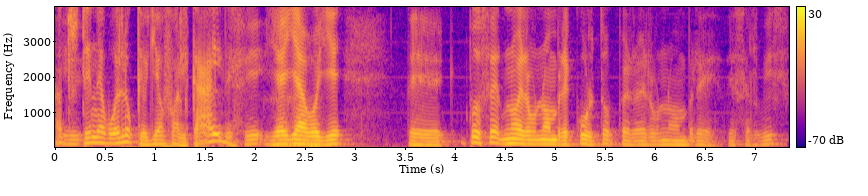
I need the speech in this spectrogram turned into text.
Ah, y- tiene abuelo que ya fue alcalde. sí, y ella oye, de, pues él no era un hombre culto, pero era un hombre de servicio.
